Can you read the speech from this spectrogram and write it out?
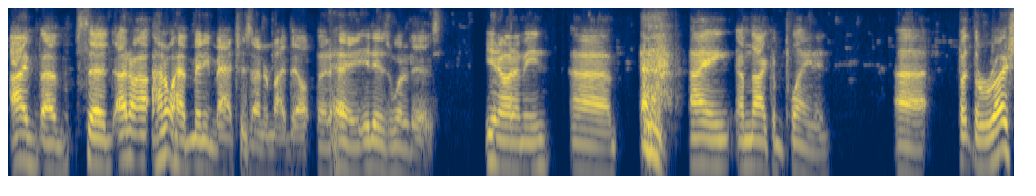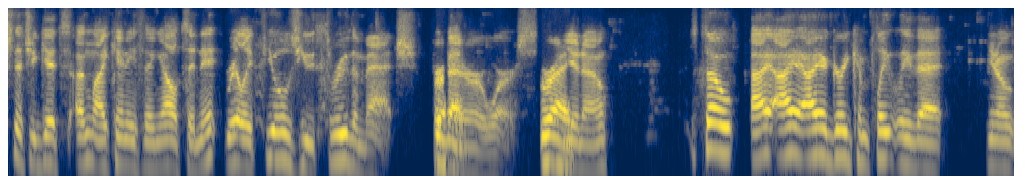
I've, I've said I don't I don't have many matches under my belt, but hey, it is what it is. You know what I mean? Uh, I ain't, I'm not complaining. Uh, but the rush that you get's unlike anything else, and it really fuels you through the match for Right. better or worse. Right. You know. So I, I I agree completely that you know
